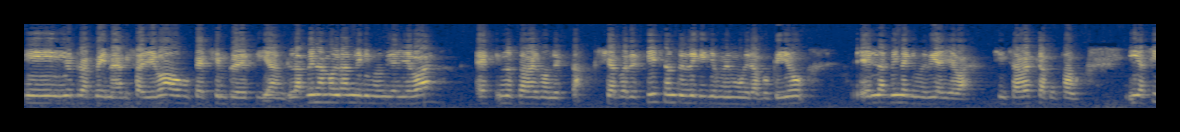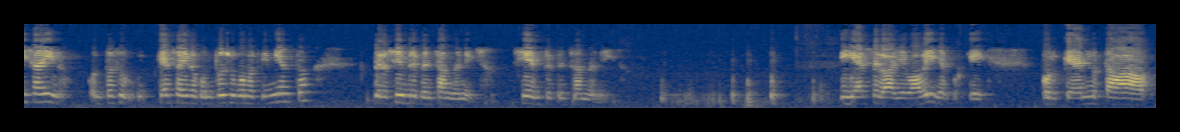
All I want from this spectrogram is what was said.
Y otra pena que se ha llevado, porque siempre decía, la pena más grande que me voy a llevar es no saber dónde está. Si apareciese antes de que yo me muera, porque yo es la pena que me voy a llevar, sin saber qué ha pasado. Y así se ha ido, con todo su, que se ha ido con todo su conocimiento, pero siempre pensando en ella, siempre pensando en ella. Y él se lo ha llevado ella, porque porque él no estaba,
